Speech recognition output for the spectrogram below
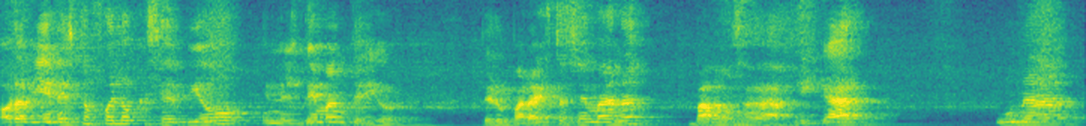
Ahora bien, esto fue lo que se vio en el tema anterior, pero para esta semana vamos a aplicar una,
